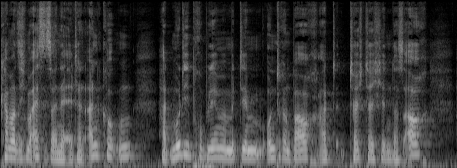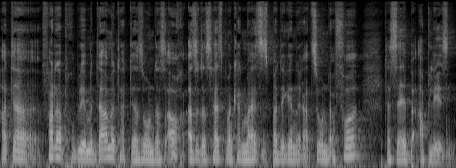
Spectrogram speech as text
Kann man sich meistens seine Eltern angucken. Hat Mutti Probleme mit dem unteren Bauch, hat Töchterchen das auch. Hat der Vater Probleme damit, hat der Sohn das auch. Also das heißt, man kann meistens bei der Generation davor dasselbe ablesen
